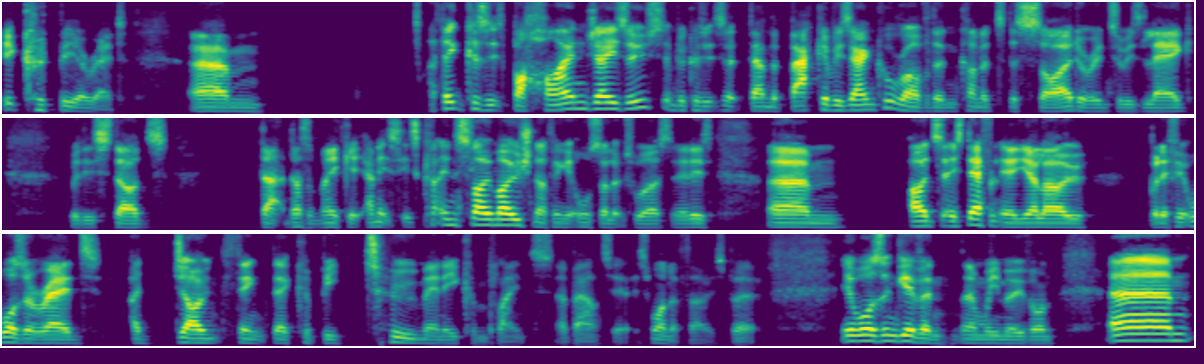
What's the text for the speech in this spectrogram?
It could be a red. Um, I think because it's behind Jesus and because it's at, down the back of his ankle rather than kind of to the side or into his leg with his studs, that doesn't make it. And it's it's in slow motion. I think it also looks worse than it is. Um, I'd say it's definitely a yellow, but if it was a red, I don't think there could be too many complaints about it. It's one of those, but it wasn't given, and we move on. Um,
